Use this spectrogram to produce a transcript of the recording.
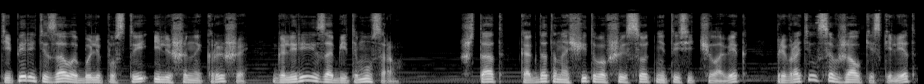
Теперь эти залы были пусты и лишены крыши, галереи забиты мусором. Штат, когда-то насчитывавший сотни тысяч человек, превратился в жалкий скелет,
